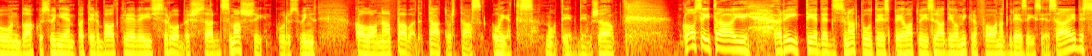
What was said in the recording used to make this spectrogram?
un blakus viņiem pat ir Baltkrievijas robežsardzes mašīna, kuras viņu kolonā pavada. Tā tur tās lietas notiek, diemžēl. Klausītāji rīt iededzis un atpūties pie Latvijas radio mikrofona atgriezīsies Aidis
